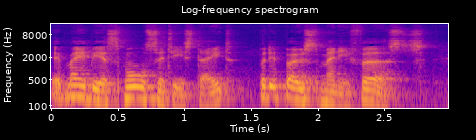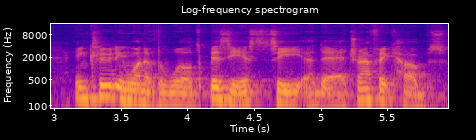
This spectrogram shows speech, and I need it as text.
It may be a small city state, but it boasts many firsts, including one of the world's busiest sea and air traffic hubs.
